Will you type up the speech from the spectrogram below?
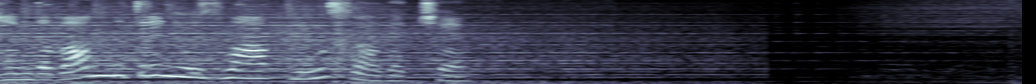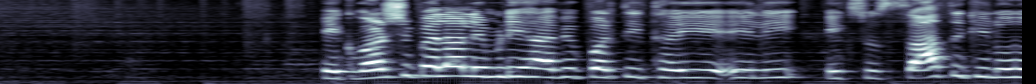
અહેમદાબાદ મિત્ર ન્યૂઝમાં આપનું સ્વાગત છે. એક વર્ષ પહેલા લીમડી હાઈવે પરથી થયેલી એકસો સાત કિલો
